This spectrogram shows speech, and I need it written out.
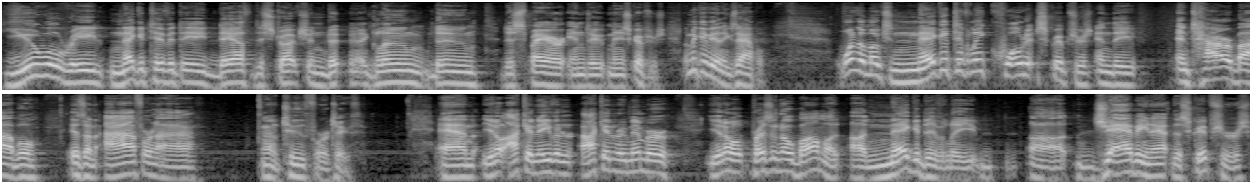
you will read negativity, death, destruction, uh, gloom, doom, despair into many scriptures. Let me give you an example. One of the most negatively quoted scriptures in the entire Bible is an eye for an eye and a tooth for a tooth. And you know, I can even I can remember You know, President Obama uh, negatively uh, jabbing at the scriptures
